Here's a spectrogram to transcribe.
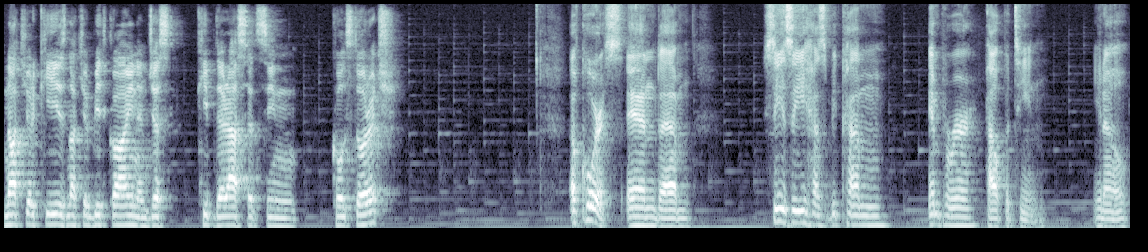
not your keys, not your Bitcoin, and just keep their assets in cold storage? Of course, and um, CZ has become Emperor Palpatine. You know,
